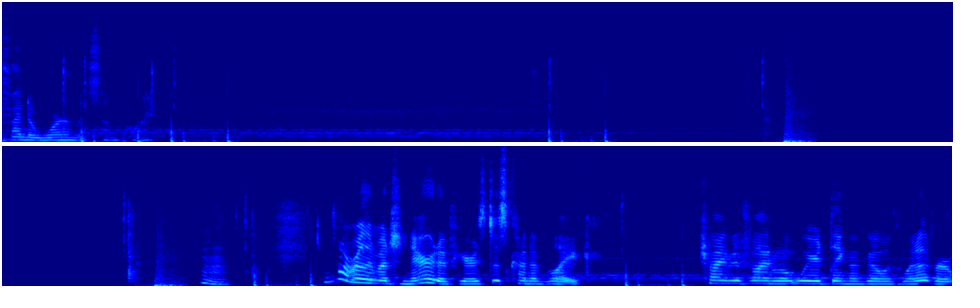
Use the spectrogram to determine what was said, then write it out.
To find a worm at some point. Hmm. There's not really much narrative here. It's just kind of like trying to find what weird thing will go with whatever.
